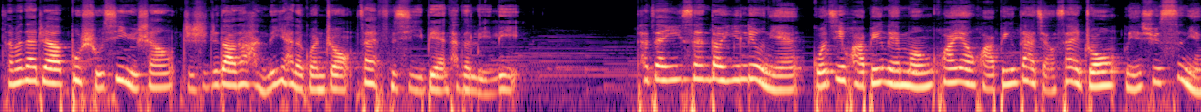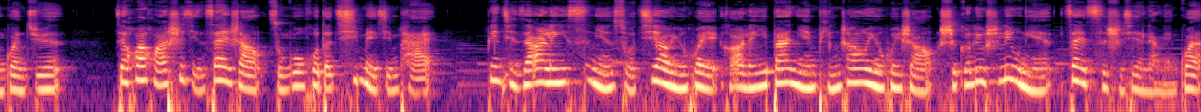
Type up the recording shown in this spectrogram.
咱们带着不熟悉羽生，只是知道他很厉害的观众，再复习一遍他的履历。他在一三到一六年国际滑冰联盟花样滑冰大奖赛中连续四年冠军。在花滑世锦赛上总共获得七枚金牌，并且在2014年索契奥运会和2018年平昌奥运会上，时隔66年再次实现两连冠。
